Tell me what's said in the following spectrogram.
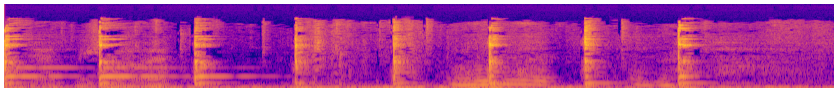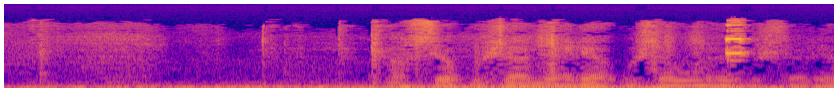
Yapmış baba. Onu diyor. Nasıl yapmışlar, neyle yapmışlar, bunu yapmışlar ya.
